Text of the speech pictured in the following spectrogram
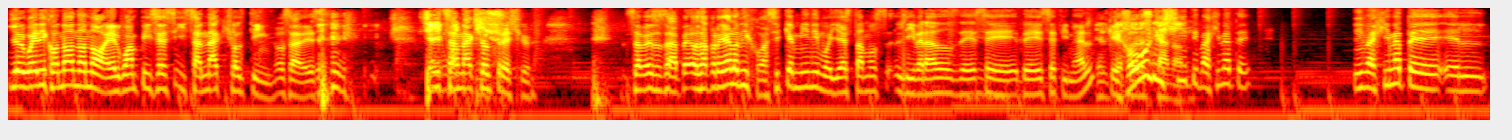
y el güey dijo, no, no, no, el One Piece es it's an actual thing. O sea, es, It's an actual treasure. ¿Sabes? O sea, pero, o sea, pero ya lo dijo, así que mínimo ya estamos librados de ese, de ese final. El que holy shit, imagínate. Imagínate el.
